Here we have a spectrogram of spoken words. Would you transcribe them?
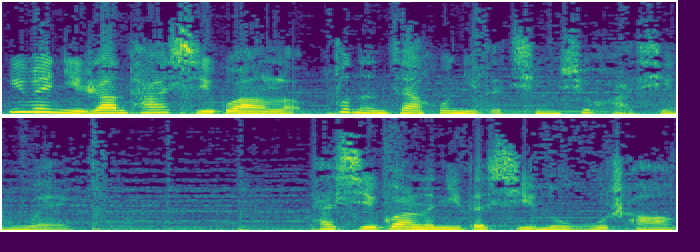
因为你让他习惯了不能在乎你的情绪化行为，他习惯了你的喜怒无常，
